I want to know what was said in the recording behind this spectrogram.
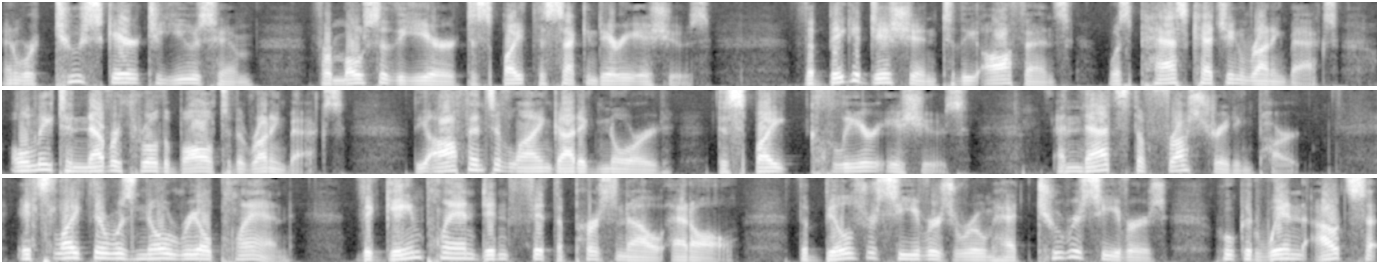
and were too scared to use him for most of the year despite the secondary issues. The big addition to the offense was pass catching running backs, only to never throw the ball to the running backs. The offensive line got ignored despite clear issues. And that's the frustrating part. It's like there was no real plan. The game plan didn't fit the personnel at all. The Bills receivers room had two receivers who could win outside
